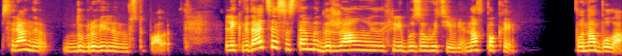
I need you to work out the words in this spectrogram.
селяни добровільно не вступали. Ліквідація системи державної хлібозаготівлі, навпаки, вона була.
